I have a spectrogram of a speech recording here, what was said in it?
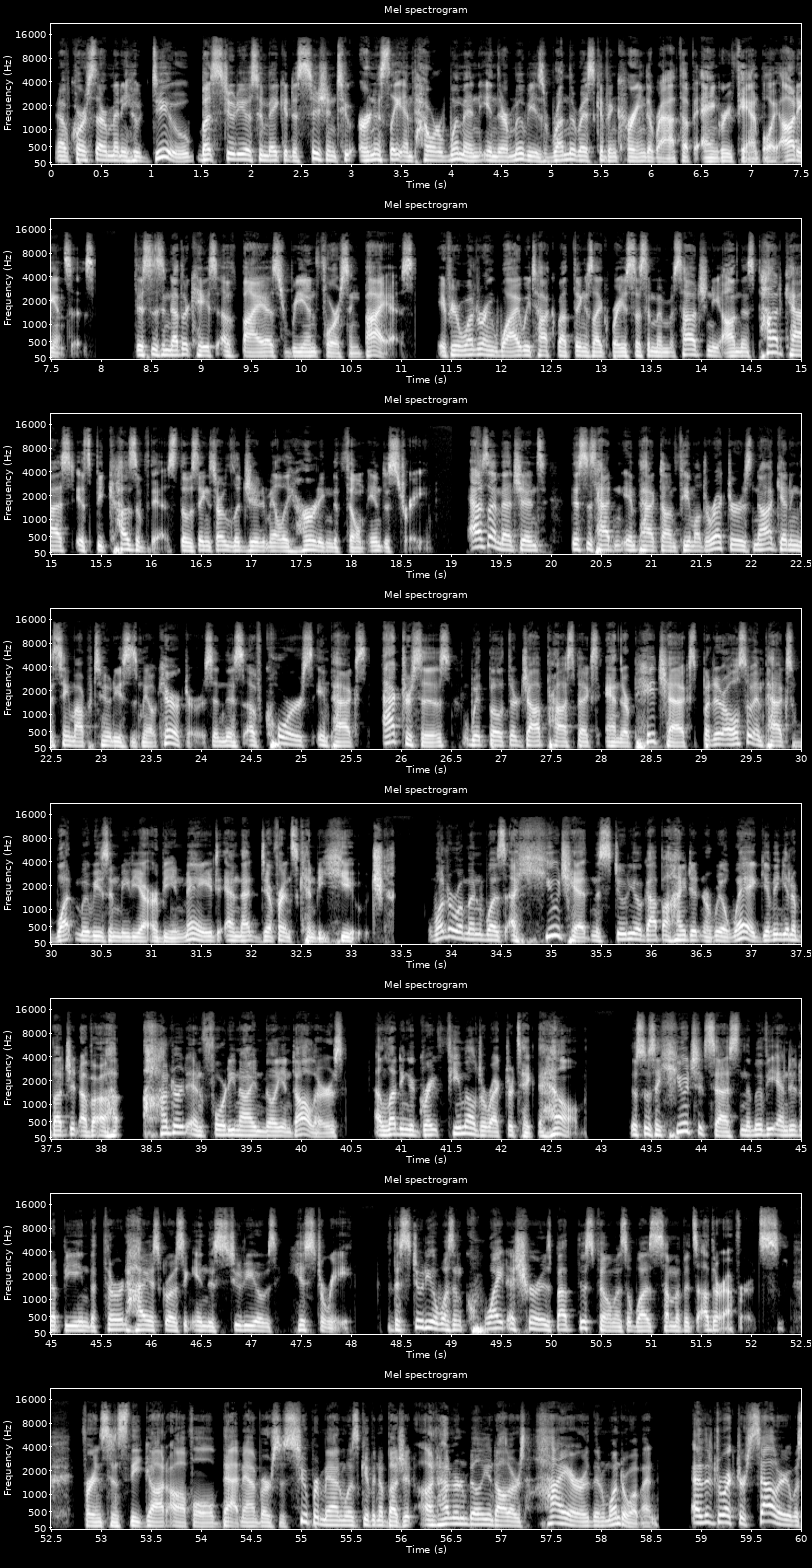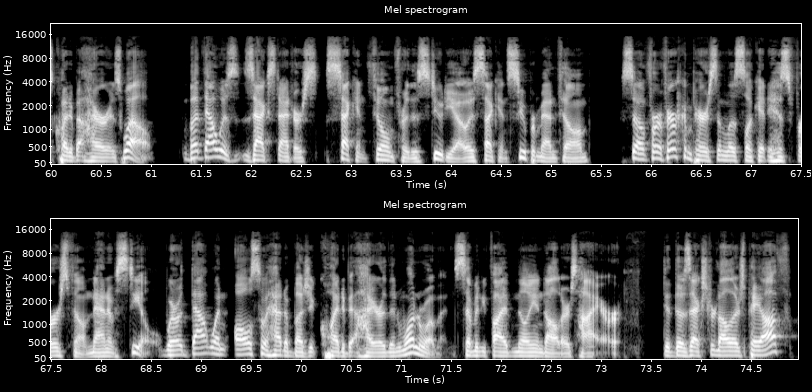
Now, of course, there are many who do, but studios who make a decision to earnestly empower women in their movies run the risk of incurring the wrath of angry fanboy audiences. This is another case of bias reinforcing bias. If you're wondering why we talk about things like racism and misogyny on this podcast, it's because of this. Those things are legitimately hurting the film industry. As I mentioned, this has had an impact on female directors not getting the same opportunities as male characters. And this, of course, impacts actresses with both their job prospects and their paychecks, but it also impacts what movies and media are being made. And that difference can be huge. Wonder Woman was a huge hit, and the studio got behind it in a real way, giving it a budget of $149 million and letting a great female director take the helm. This was a huge success, and the movie ended up being the third highest grossing in the studio's history. But the studio wasn't quite as sure about this film as it was some of its other efforts. For instance, the god awful Batman vs. Superman was given a budget $100 million higher than Wonder Woman, and the director's salary was quite a bit higher as well. But that was Zack Snyder's second film for the studio, his second Superman film, so, for a fair comparison, let's look at his first film, Man of Steel, where that one also had a budget quite a bit higher than Wonder Woman, $75 million higher. Did those extra dollars pay off?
